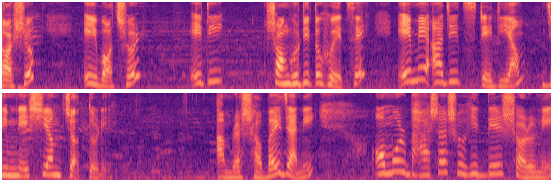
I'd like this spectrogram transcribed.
দর্শক, এই বছর এটি সংঘটিত হয়েছে M A Aziz stadium gymnasium চত্বরে। আমরা সবাই জানি, অমর ভাষা শহীদদের স্মরণে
